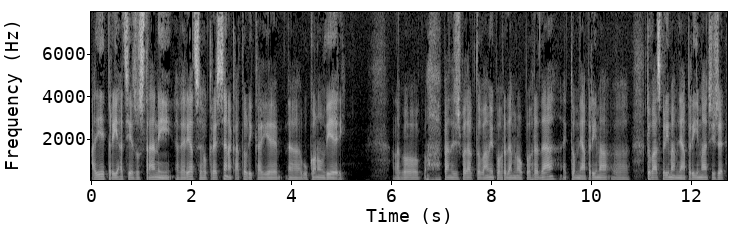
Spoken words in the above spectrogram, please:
a jej prijatie zo strany veriaceho kresťana, katolika je e, úkonom viery. Lebo pán Ježiš povedal, kto vami pohrdá, mnou pohrdá, kto, mňa príjma, kto vás príjma, mňa príjma. Čiže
